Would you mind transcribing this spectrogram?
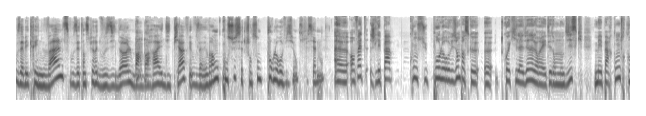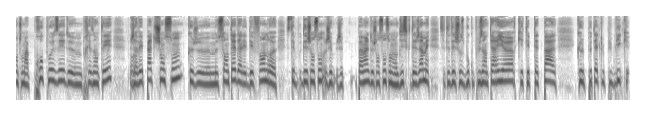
Vous avez écrit une valse, vous êtes inspiré de vos idoles, Barbara, Edith Piaf, et vous avez vraiment conçu cette chanson pour l'Eurovision spécialement? Euh, en fait, je l'ai pas conçue pour l'Eurovision parce que euh, quoi qu'il advienne, elle aurait été dans mon disque. Mais par contre, quand on m'a proposé de me présenter, j'avais pas de chanson que je me sentais d'aller défendre. C'était des chansons. J'ai j'ai pas mal de chansons sur mon disque déjà, mais c'était des choses beaucoup plus intérieures qui étaient peut-être pas que peut-être le public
